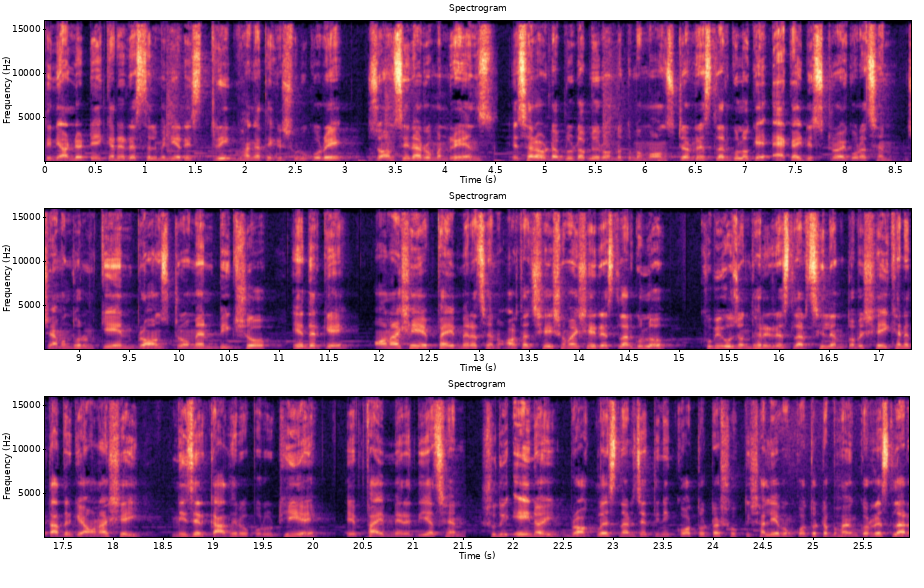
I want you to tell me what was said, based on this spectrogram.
তিনি আন্ডারটেকারের রেসেলমেনিয়ার স্ট্রিক ভাঙা থেকে শুরু করে জনসিনা রোমান রেঞ্জ এছাড়াও ডাব্লিউডাব্লিউ এর অন্যতম মনস্টার রেসলারগুলোকে একাই ডিস্ট্রয় করেছেন। যেমন ধরুন কেন ব্রন স্ট্রোম্যান বিগ শো এদেরকে অনায়াসেই এফ ফাইভ মেরেছেন। অর্থাৎ সেই সময় সেই রেসলারগুলো খুবই ওজনধারী রেসলার ছিলেন, তবে সেইখানে তাদেরকে অনায়াসেই নিজের কাঁধের ওপর উঠিয়ে এফ ফাইভ মেরে দিয়েছেন। শুধু এই নয় ব্রক লেসনার যে তিনি কতটা শক্তিশালী এবং কতটা ভয়ঙ্কর রেসলার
